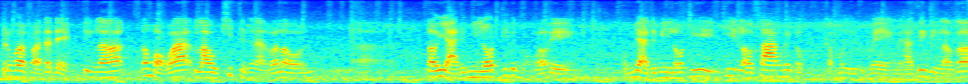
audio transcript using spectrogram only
เป็นความฝันแต่เด็กจริงแล้วต้องบอกว่าเราคิดถึงขนาดว่าเราเราอยากจะมีรถที่เป็นของเราเอง ผมอยากจะมีรถที่ที่เราสร้างด้วยกับกับมือผมเองนะฮะซึ่งจริงๆเราก็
